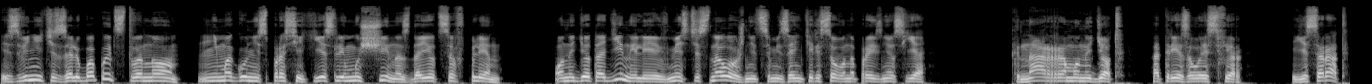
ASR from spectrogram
«Извините за любопытство, но не могу не спросить, если мужчина сдается в плен, он идет один или вместе с наложницами?» заинтересованно произнес я. «К наррам он идет», — отрезала Эсфер. «Есарат,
